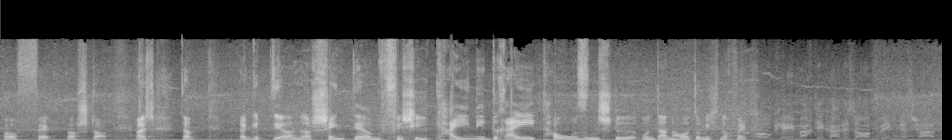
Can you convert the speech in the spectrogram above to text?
perfekter Start. Weißt da, da gibt der, da schenkt der Fischi keine 3000 Stück und dann haut er mich noch weg. Okay, mach dir keine Sorgen wegen des Schadens.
